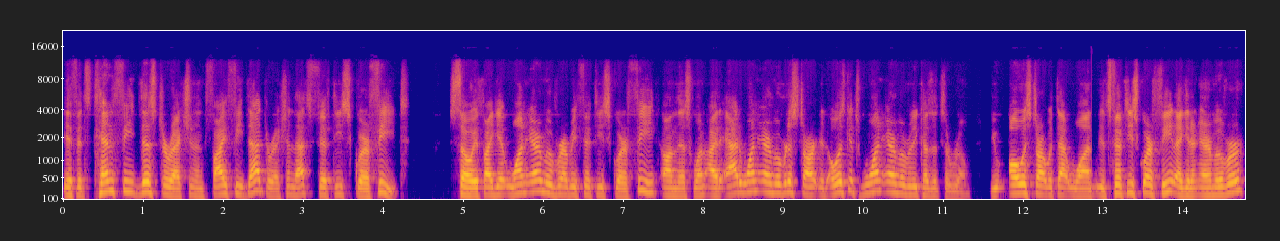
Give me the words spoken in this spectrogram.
if it's 10 feet this direction and five feet that direction, that's 50 square feet. So if I get one air mover every 50 square feet on this one, I'd add one air mover to start. It always gets one air mover because it's a room. You always start with that one. It's 50 square feet. I get an air mover.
